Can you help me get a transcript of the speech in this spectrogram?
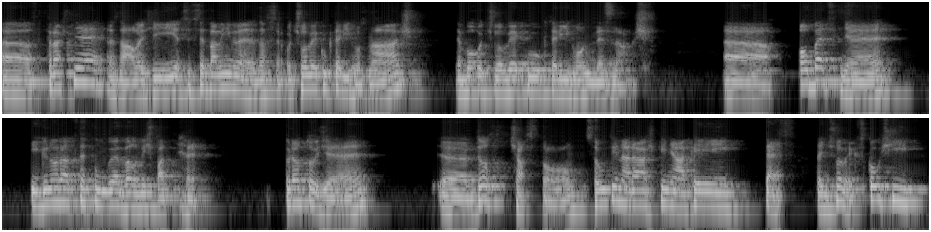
uh, strašně záleží, jestli se bavíme zase o člověku, který ho znáš, nebo o člověku, který ho neznáš. Uh, obecně ignorace funguje velmi špatně, protože dost často jsou ty narážky nějaký test. Ten člověk zkouší,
